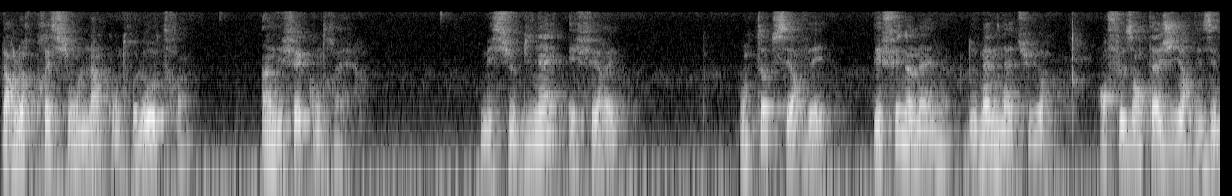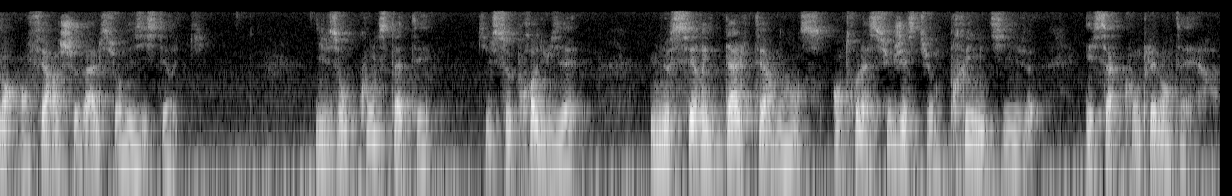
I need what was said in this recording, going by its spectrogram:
par leur pression l'un contre l'autre, un effet contraire. Messieurs Binet et Ferré ont observé des phénomènes de même nature en faisant agir des aimants en fer à cheval sur des hystériques. Ils ont constaté qu'il se produisait une série d'alternances entre la suggestion primitive et sa complémentaire.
